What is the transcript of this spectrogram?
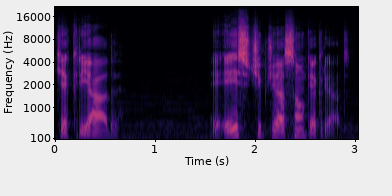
que é criada. É esse tipo de reação que é criada.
